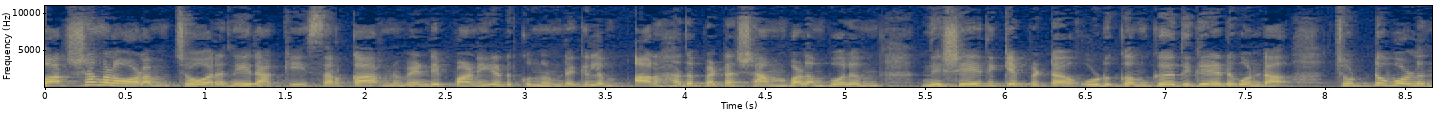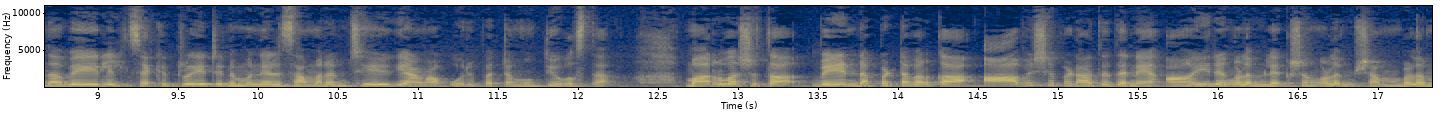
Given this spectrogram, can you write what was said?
വർഷങ്ങളോളം ചോര നീരാക്കി സർക്കാരിനു വേണ്ടി പണിയെടുക്കുന്നുണ്ടെങ്കിലും അർഹതപ്പെട്ട ശമ്പളം പോലും നിഷേധിക്കപ്പെട്ട് ഒടുക്കം ഗതികേട് കൊണ്ട് ചുട്ടുപൊള്ളുന്ന വെയിലിൽ സെക്രട്ടേറിയറ്റിന് മുന്നിൽ സമരം ചെയ്യുകയാണ് ഒരുപറ്റം ഉദ്യോഗസ്ഥർ. മറുവശത്ത് വേണ്ടപ്പെട്ടവർക്ക് ആവശ്യപ്പെടാതെ തന്നെ ആയിരങ്ങളും ലക്ഷങ്ങളും ശമ്പളം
